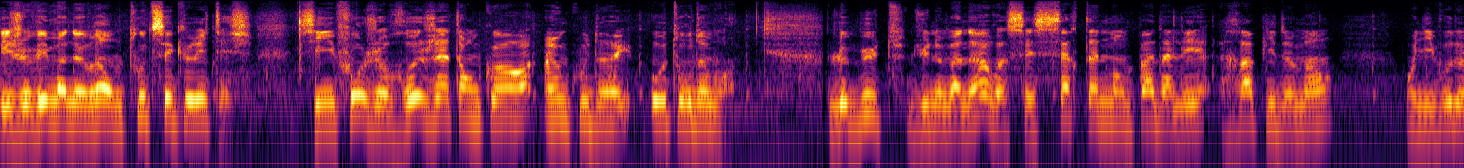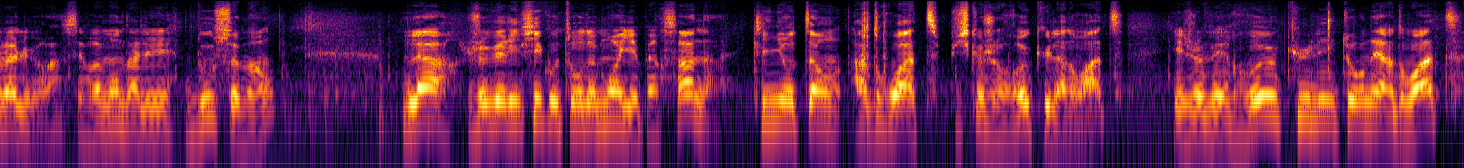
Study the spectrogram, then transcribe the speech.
et je vais manœuvrer en toute sécurité. S'il faut, je rejette encore un coup d'œil autour de moi. Le but d'une manœuvre, c'est certainement pas d'aller rapidement au niveau de l'allure. Hein. C'est vraiment d'aller doucement. Là, je vérifie qu'autour de moi, il n'y ait personne. Clignotant à droite, puisque je recule à droite. Et je vais reculer, tourner à droite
